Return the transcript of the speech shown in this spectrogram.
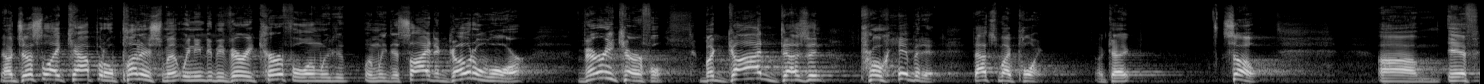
Now, just like capital punishment, we need to be very careful when we, when we decide to go to war. Very careful. But God doesn't prohibit it. That's my point, okay? So, um, if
